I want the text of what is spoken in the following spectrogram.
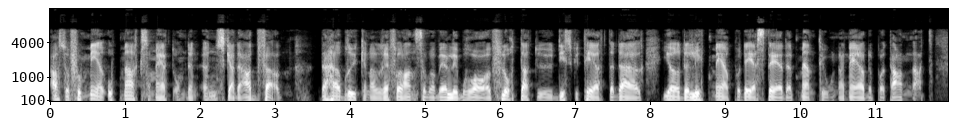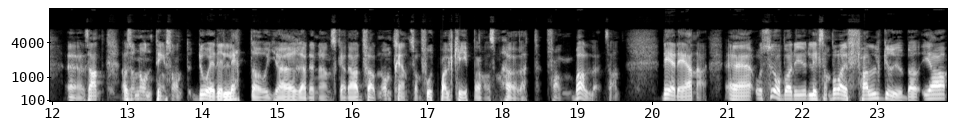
alltså få mer uppmärksamhet om den önskade adfärden. Det här brukar när referenser var väldigt bra. Flott att du diskuterat det där. Gör det lite mer på det stället men tona ner det på ett annat. Eh, sant? Alltså någonting sånt. Då är det lättare att göra den önskade adfärden. Omtrent som fotbollkeeparna som hör att fång bollen. Sant? Det är det ena. Eh, och så var det ju liksom, vad är fallgruvor? Ja,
